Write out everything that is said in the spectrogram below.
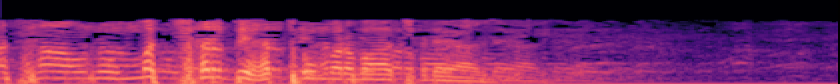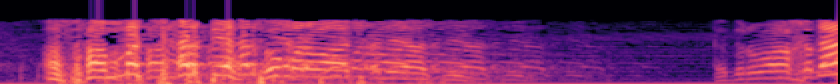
اساں اونوں مچھر دے ہتھوں مروا چھڑیا سی۔ اساں مچھر دے ہتھوں مروا چھڑیا سی۔ ادھر واخدا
